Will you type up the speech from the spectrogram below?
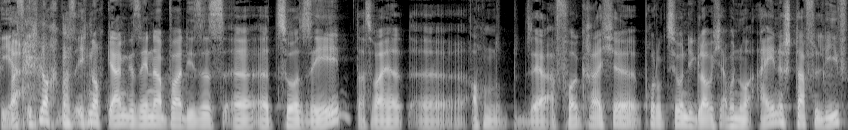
Ja. Was ich noch, was ich noch gern gesehen habe, war dieses äh, äh, zur See. Das war ja äh, auch eine sehr erfolgreiche Produktion, die glaube ich aber nur eine Staffel lief,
